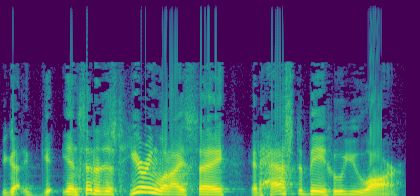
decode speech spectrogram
You got instead of just hearing what I say, it has to be who you are.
